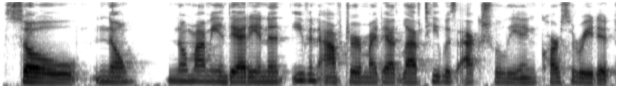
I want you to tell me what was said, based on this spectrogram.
So, no, no mommy and daddy. And then even after my dad left, he was actually incarcerated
